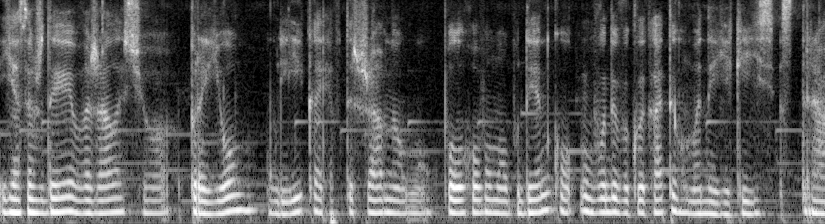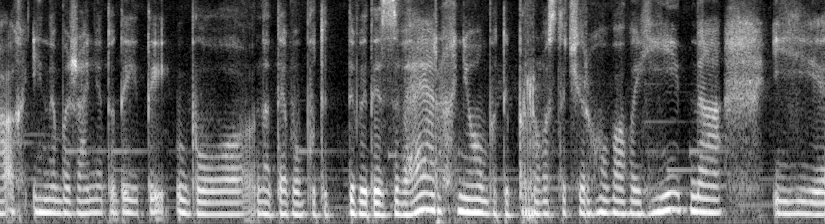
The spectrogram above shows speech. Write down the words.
Я завжди вважала, що прийом у лікаря в державному пологовому будинку буде викликати у мене якийсь страх і небажання туди йти, бо на тебе буде дивитись зверхньо, бо ти просто чергова вагітна, і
